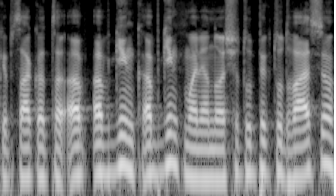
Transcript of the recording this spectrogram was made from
kaip sakot, ap, apgink, apgink mane nuo šitų piktų dvasių.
